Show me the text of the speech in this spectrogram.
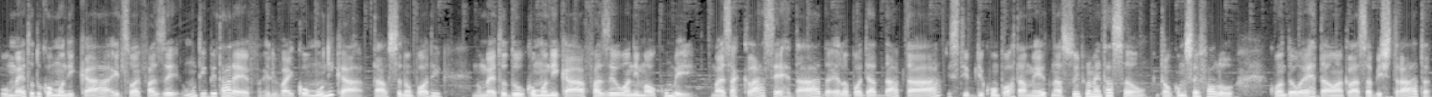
o método comunicar, ele só vai fazer um tipo de tarefa, ele vai comunicar, tá? Você não pode, no método comunicar, fazer o animal comer. Mas a classe herdada, ela pode adaptar esse tipo de comportamento na sua implementação. Então, como você falou, quando eu herdar uma classe abstrata,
